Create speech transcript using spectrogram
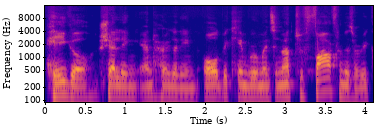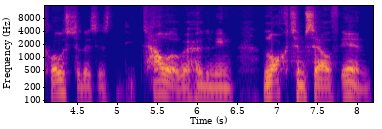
Hegel, Schelling, and Hölderlin all became roommates. And not too far from this, very close to this, is the tower where Hölderlin locked himself in.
